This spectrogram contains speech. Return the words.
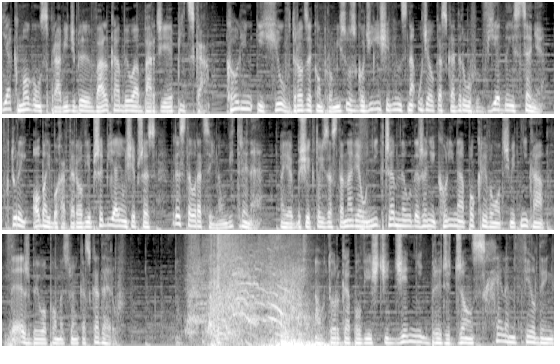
jak mogą sprawić, by walka była bardziej epicka. Colin i Hugh w drodze kompromisu zgodzili się więc na udział kaskaderów w jednej scenie, w której obaj bohaterowie przebijają się przez restauracyjną witrynę. A jakby się ktoś zastanawiał, nikczemne uderzenie Colina pokrywą od śmietnika też było pomysłem kaskaderów. Autorka powieści Dziennik Bridget Jones Helen Fielding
